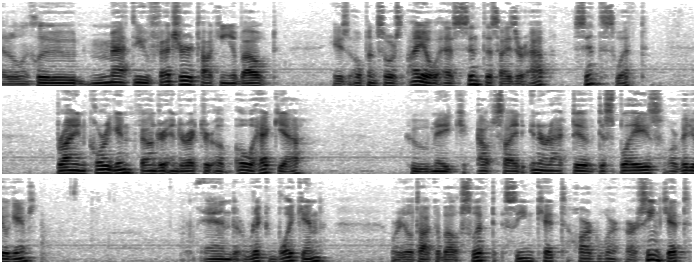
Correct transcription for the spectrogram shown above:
It'll include Matthew Fecher talking about his open source iOS synthesizer app, SynthSwift. Brian Corrigan, founder and director of Oh Heck Yeah, who make outside interactive displays or video games. And Rick Boykin, where he'll talk about Swift SceneKit hardware or SceneKit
